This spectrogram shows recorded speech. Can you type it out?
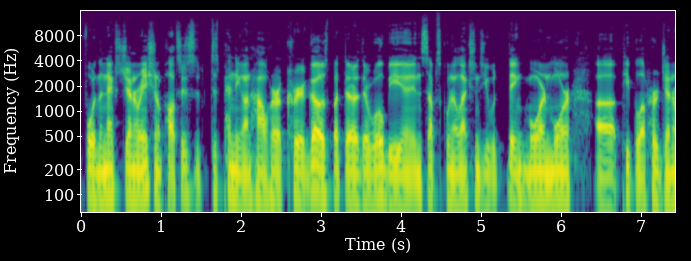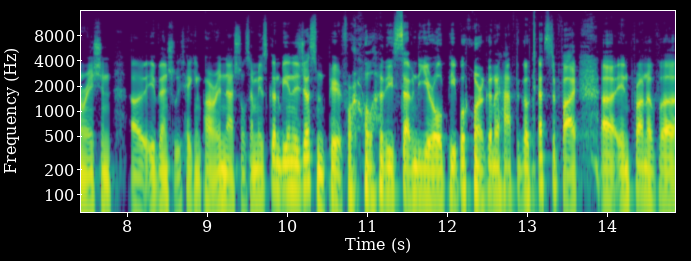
for the next generation of politicians, depending on how her career goes. But there, there will be in subsequent elections, you would think more and more uh, people of her generation uh, eventually taking power in national assembly. It's going to be an adjustment period for a lot of these 70 year old people who are going to have to go testify uh, in front of uh,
